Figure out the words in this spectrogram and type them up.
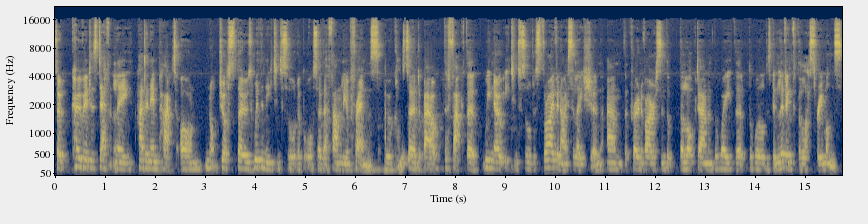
So, COVID has definitely had an impact on not just those with an eating disorder, but also their family and friends who are concerned about the fact that we know eating disorders thrive in isolation and the coronavirus and the, the lockdown and the way that the world has been living for the last three months.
